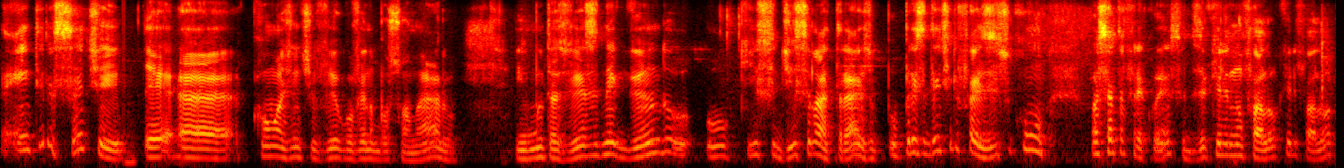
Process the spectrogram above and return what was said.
É interessante a, como a gente vê o governo Bolsonaro e muitas vezes negando o que se disse lá atrás. O, o presidente ele faz isso com uma certa frequência, dizer que ele não falou o que ele falou.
